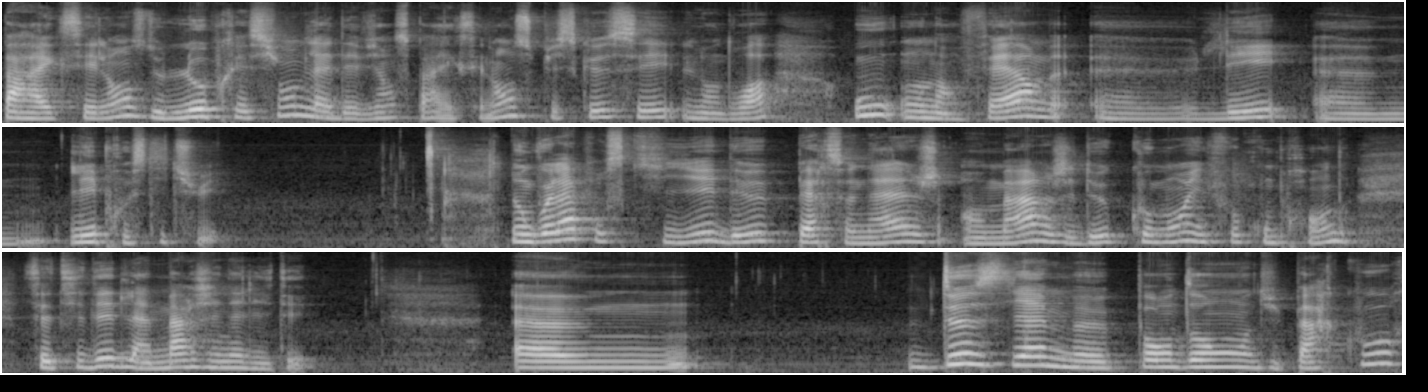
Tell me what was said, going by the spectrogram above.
par excellence, de l'oppression de la déviance par excellence, puisque c'est l'endroit où on enferme euh, les, euh, les prostituées. Donc voilà pour ce qui est de personnages en marge et de comment il faut comprendre cette idée de la marginalité. Euh, deuxième pendant du parcours,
